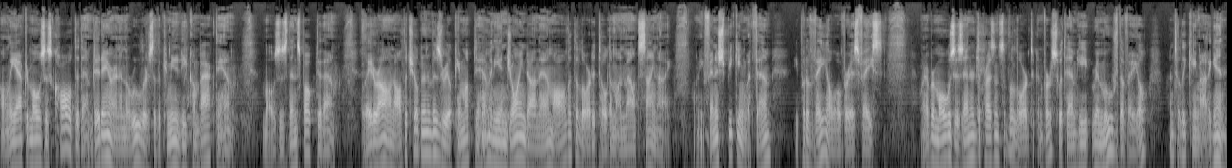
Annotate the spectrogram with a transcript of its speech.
Only after Moses called to them did Aaron and the rulers of the community come back to him. Moses then spoke to them. Later on, all the children of Israel came up to him, and he enjoined on them all that the Lord had told him on Mount Sinai. When he finished speaking with them, he put a veil over his face. Whenever Moses entered the presence of the Lord to converse with him, he removed the veil until he came out again.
